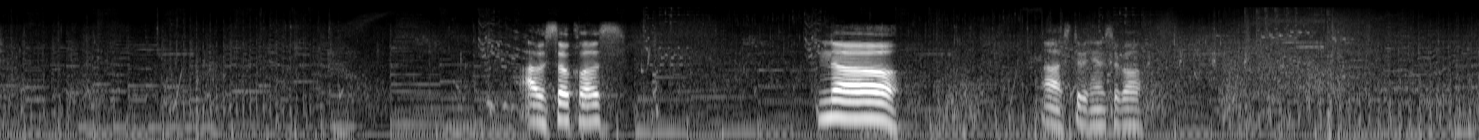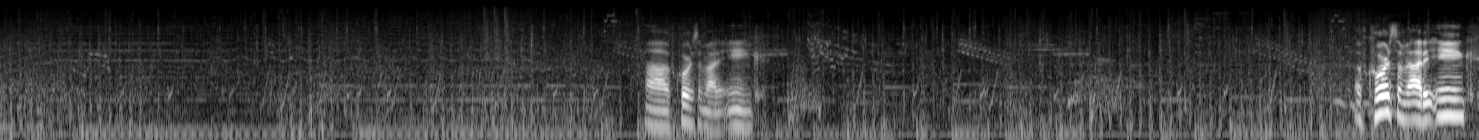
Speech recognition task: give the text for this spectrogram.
I was so close. No! Ah, oh, stupid hamster ball. Of course I'm out of ink. Of course I'm out of ink.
